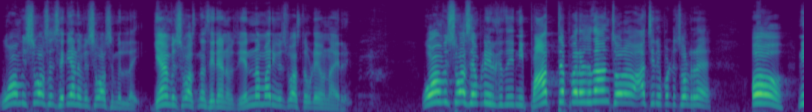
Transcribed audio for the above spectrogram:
உன் விசுவாசம் சரியான விசுவாசம் இல்லை. ஏன் விசுவாசம் தான் சரியான விசுவாசம்? என்ன மாதிரி விசுவாசத்தை உடையவனாயிரு உன் விசுவாசம் எப்படி இருக்குது? நீ பார்த்த பிறகுதான் சொல் ஆச்சரியப்பட்டு சொல்கிற ஓ நீ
